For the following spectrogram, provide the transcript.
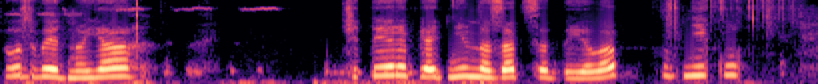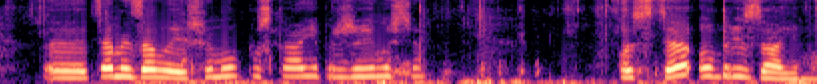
тут видно, я 4-5 днів назад садила клубніку. Е, Це ми залишимо, пускає, прижилося. Ось це обрізаємо.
